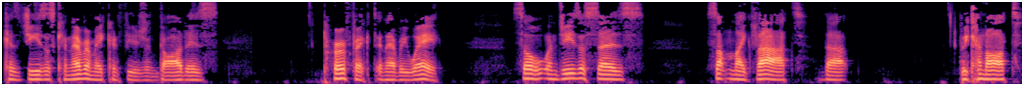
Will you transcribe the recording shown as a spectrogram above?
because Jesus can never make confusion. God is perfect in every way. So when Jesus says something like that, that we cannot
